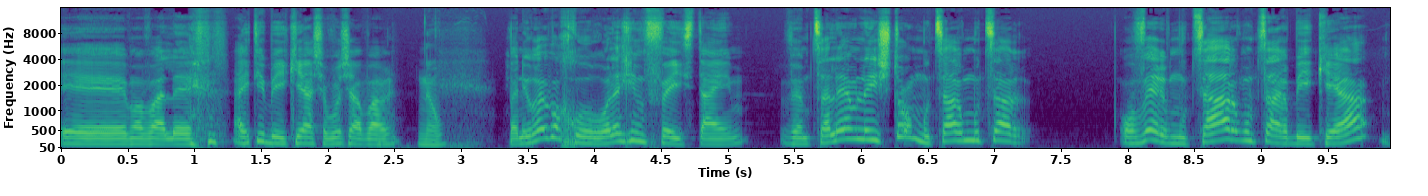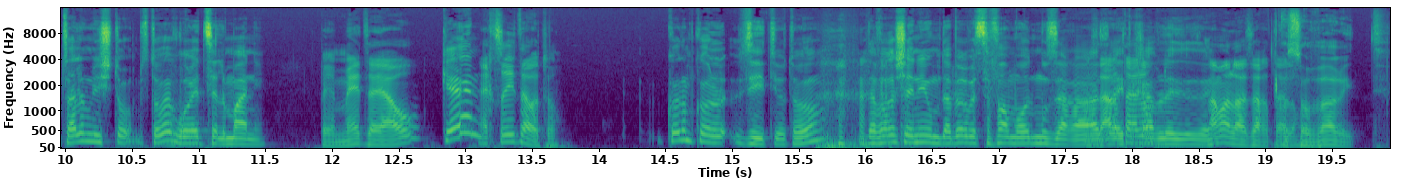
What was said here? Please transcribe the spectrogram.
אה, אבל אה, הייתי באיקאה שבוע שעבר, נו. ואני רואה בחור הולך עם פייסטיים, ומצלם לאשתו מוצר מוצר. עובר מוצר מוצר באיקאה, מצלם לאשתו, מסתובב, רואה את סלמני. באמת זה היה הוא? כן, איך זיהית אותו? קודם כל זיהיתי אותו, דבר שני הוא מדבר בשפה מאוד מוזרה, אז הייתי חייב? לזה. למה לא עזרת לו? קוסוברית.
